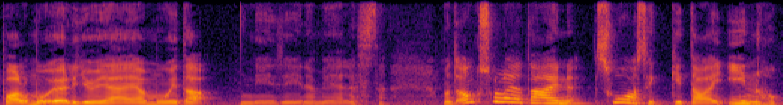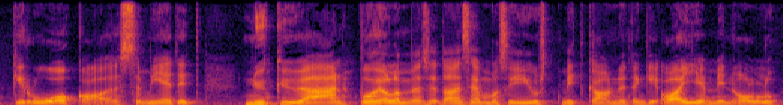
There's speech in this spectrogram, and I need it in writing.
palmuöljyjä ja muita, niin siinä mielessä. Mutta onko sulla jotain suosikki- tai inhokkiruokaa, jos sä mietit nykyään? Voi olla myös jotain semmoisia just, mitkä on jotenkin aiemmin ollut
